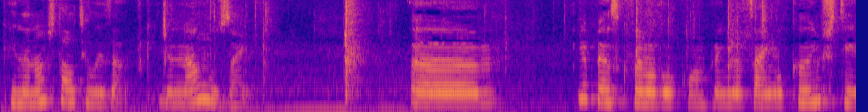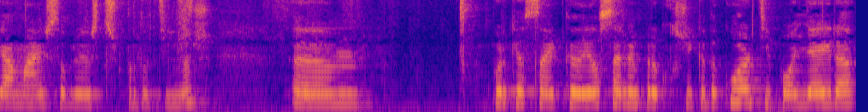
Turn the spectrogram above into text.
Que ainda não está utilizado, porque ainda não usei. Uh, eu penso que foi uma boa compra, ainda tenho que investigar mais sobre estes produtinhos. Porque eu sei que eles servem para corrigir cada cor, tipo olheira,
